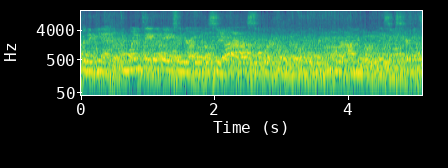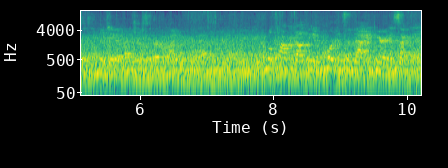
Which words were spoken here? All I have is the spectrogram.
But again, one database, and you're able to see across the portfolio the report on your workplace experiences and the data measures that are applied. We'll talk about the importance of that here in a second.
